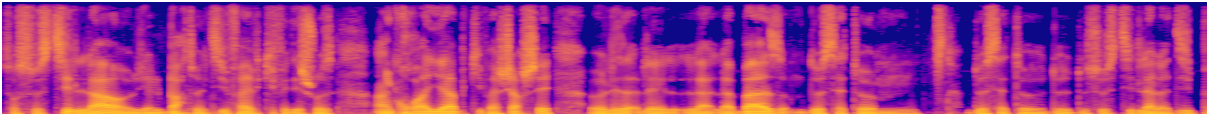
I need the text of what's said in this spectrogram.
sur ce style là il y a le bar 25 qui fait des choses incroyables qui va chercher la, la base de cette de cette de, de ce style là la deep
